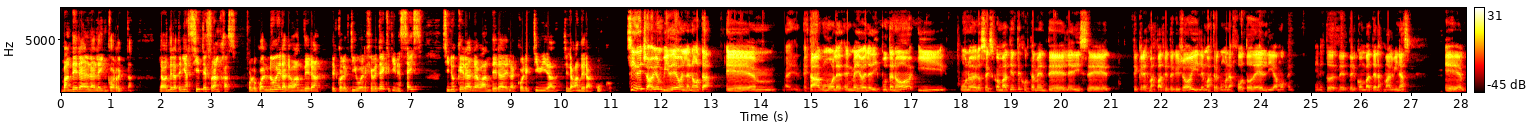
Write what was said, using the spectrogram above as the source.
bandera era la incorrecta. La bandera tenía siete franjas, por lo cual no era la bandera del colectivo LGBT, que tiene seis, sino que era la bandera de la colectividad, que es la bandera Cusco. Sí, de hecho había un video en la nota. eh, estaba como en medio de la disputa, ¿no? Y uno de los excombatientes justamente le dice, ¿te crees más patriota que yo? Y le muestra como una foto de él, digamos, en, esto de- de- del combate a las Malvinas. Eh,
